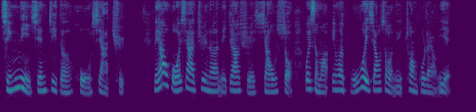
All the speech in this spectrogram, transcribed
请你先记得活下去。你要活下去呢，你就要学销售。为什么？因为不会销售，你创不了业。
